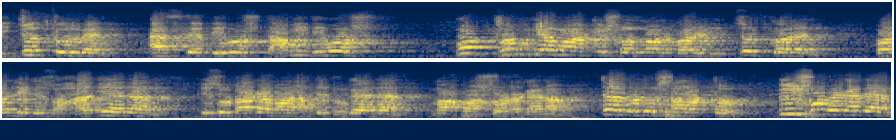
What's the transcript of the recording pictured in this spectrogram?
ইজ্জত করবেন। আজকের দিবস দামি দিবস। প্রথম গিয়ে মাকে সম্মান করেন ইজ্জত করেন। পারলে কিছু হাদিয়া দেন কিছু টাকা মার হাতে ঢুকে দেন মা পাঁচশো টাকা নাও। যা কত সামর্থ্য দুইশো টাকা দেন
